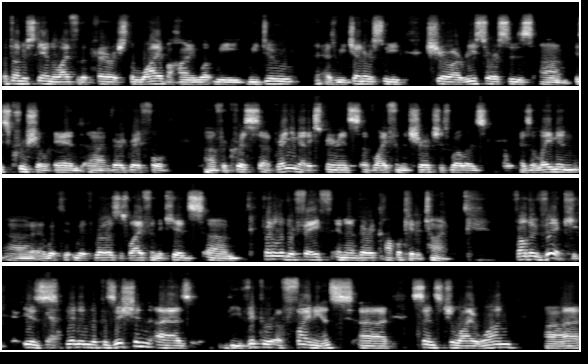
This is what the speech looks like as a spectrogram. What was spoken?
But to understand the life of the parish, the why behind what we we do as we generously share our resources um, is crucial. And uh, very grateful uh, for Chris uh, bringing that experience of life in the church as well as as a layman uh, with with Rose, his wife, and the kids, um, trying to live their faith in a very complicated time. Father Vic is yeah. been in the position as the vicar of finance uh, since July 1. Uh,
